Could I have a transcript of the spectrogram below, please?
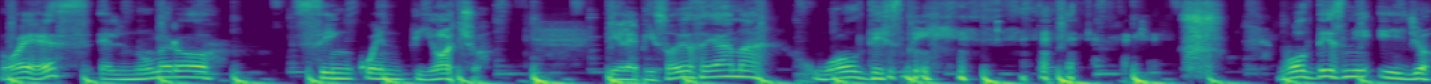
o es, el número 58. Y el episodio se llama Walt Disney. Walt Disney y yo.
